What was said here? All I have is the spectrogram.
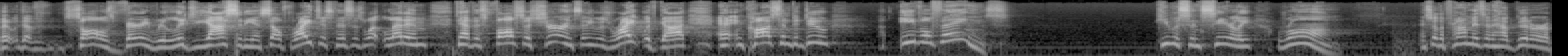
But the, Saul's very religiosity and self righteousness is what led him to have this false assurance that he was right with God and, and caused him to do evil things. He was sincerely wrong. And so the problem isn't how good or a,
